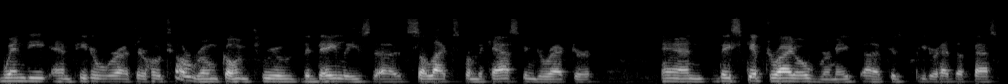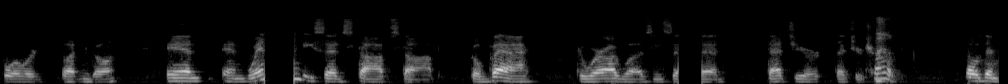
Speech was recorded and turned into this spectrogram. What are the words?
Wendy and Peter were at their hotel room going through the dailies, uh, selects from the casting director, and they skipped right over me because uh, Peter had the fast forward button going, and and Wendy said, "Stop, stop, go back to where I was," and said, "That's your that's your Charlie." so then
